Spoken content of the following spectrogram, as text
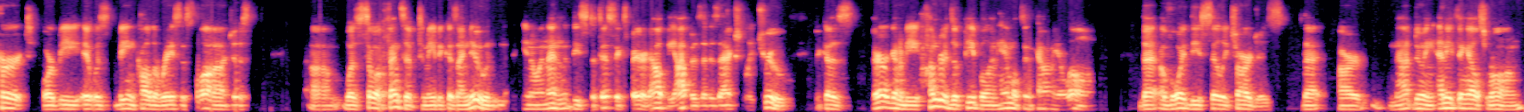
hurt or be it was being called a racist law just um, was so offensive to me because I knew, you know, and then these statistics bear it out. The opposite is actually true because there are going to be hundreds of people in Hamilton County alone that avoid these silly charges that are not doing anything else wrong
